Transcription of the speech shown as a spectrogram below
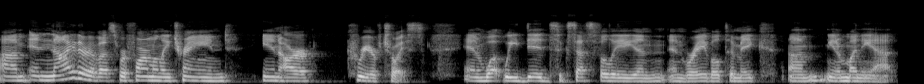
um, and neither of us were formally trained in our career of choice and what we did successfully and, and were able to make um, you know money at.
